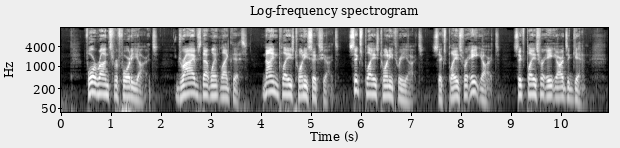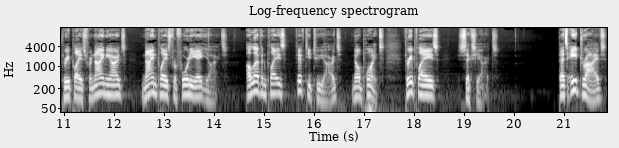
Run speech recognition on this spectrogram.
Four runs for 40 yards. Drives that went like this nine plays, 26 yards. Six plays, 23 yards. Six plays for eight yards. Six plays for eight yards again. Three plays for nine yards. Nine plays for 48 yards. 11 plays, 52 yards. No points. Three plays, six yards. That's eight drives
